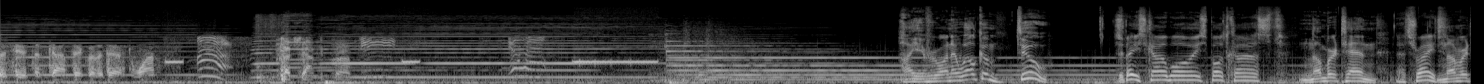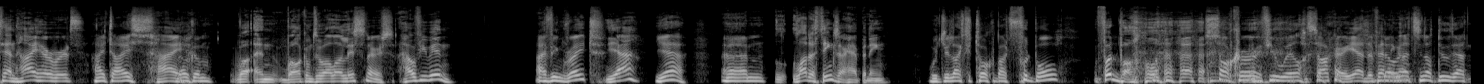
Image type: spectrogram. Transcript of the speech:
This Houston, contact with a test one. Touchdown confirmed. Hi, everyone, and welcome to Space Cowboys podcast. number 10. That's right. Number 10. Hi, Herbert. Hi, Thijs. Hi. Welcome. Well, and welcome to all our listeners. How have you been? I've been great. Yeah? Yeah. Um, A lot of things are happening. would you like to talk about football? Football, Soccer, if you will. soccer, yeah, depending No, on. let's not do that.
